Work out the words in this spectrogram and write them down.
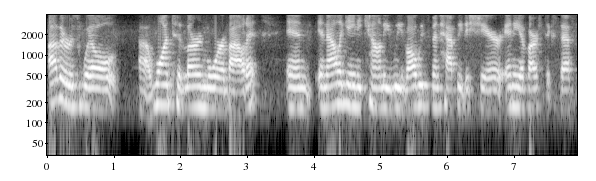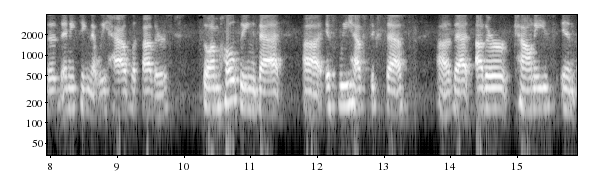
others will uh, want to learn more about it. And in Allegheny County, we've always been happy to share any of our successes, anything that we have with others. So I'm hoping that uh, if we have success, uh, that other counties in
